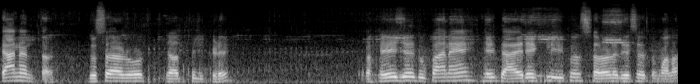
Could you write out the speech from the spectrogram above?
त्यानंतर दुसरा रोड जातो इकडे. तर हे जे दुकान आहे हे डायरेक्टली इथून सरळ दिसेल तुम्हाला.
